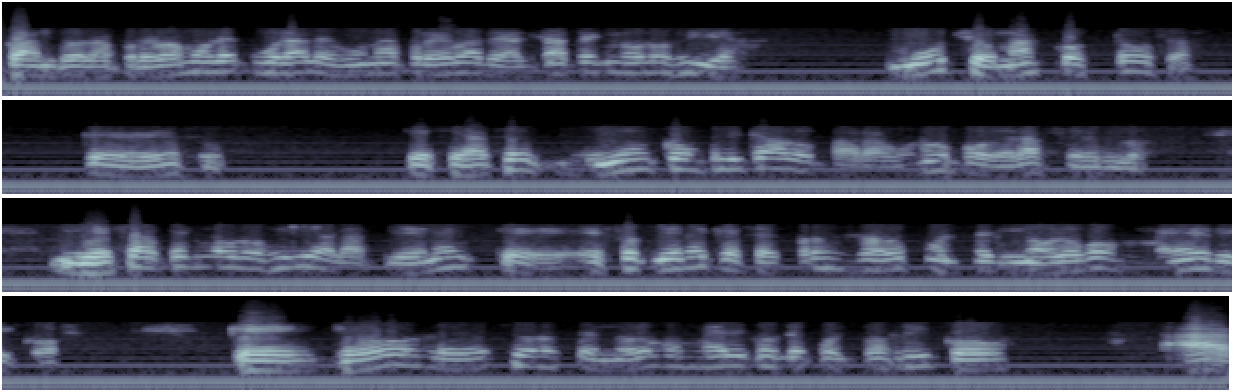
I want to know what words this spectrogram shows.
Cuando la prueba molecular es una prueba de alta tecnología mucho más costosa que eso, que se hace bien complicado para uno poder hacerlo. Y esa tecnología la tienen que, eso tiene que ser procesado por tecnólogos médicos, que yo le he hecho a los tecnólogos médicos de Puerto Rico a,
